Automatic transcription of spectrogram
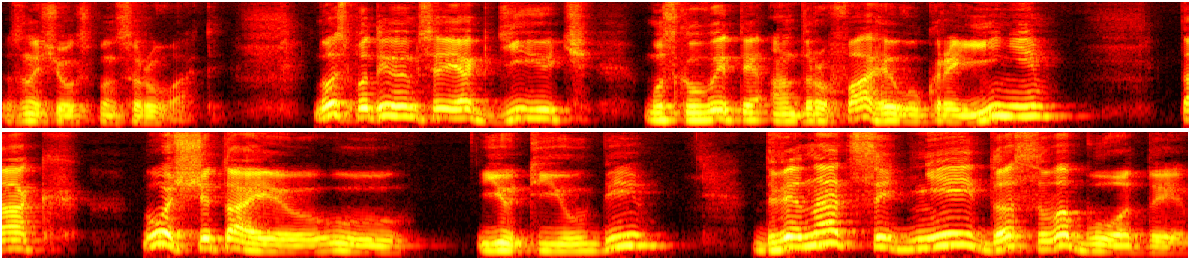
значок спонсорувати. Ну, ось подивимося, як діють московити андрофаги в Україні. Так, ну, ось читаю у Ютубі 12 днів до свободи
